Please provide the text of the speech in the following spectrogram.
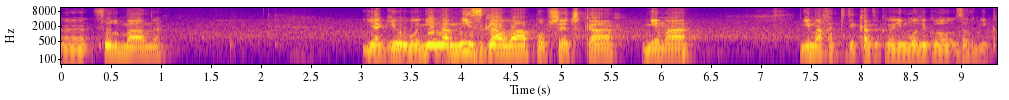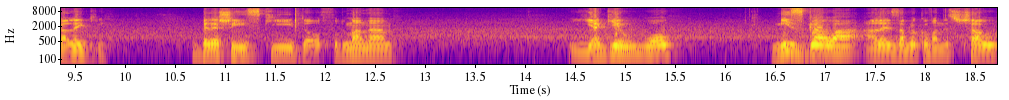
e, Furman. Jagiełło nie ma Mizgała, poprzeczka nie ma nie ma hatryka w wykonaniu młodego zawodnika Legii. Bereszyński do Furmana. Jagiełło Mizgała, ale zablokowany strzał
